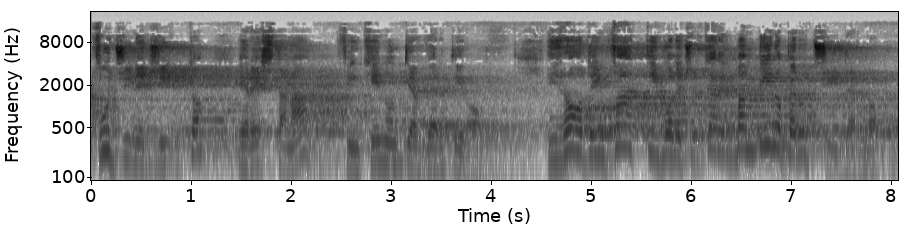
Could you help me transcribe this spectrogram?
fuggi in Egitto e resta là finché non ti avvertirò. Erode infatti vuole cercare il bambino per ucciderlo.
